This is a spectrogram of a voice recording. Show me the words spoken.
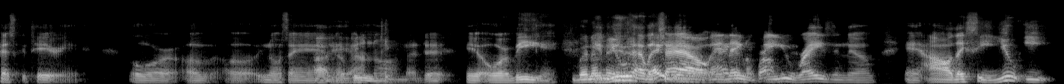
pescatarian or a, a you know what I'm saying, Oh, yeah, I know I'm that. Yeah, or a vegan. But I if mean, you have a child and they no and you raising them and all they see you eat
